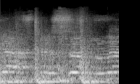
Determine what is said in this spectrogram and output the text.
got some love.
